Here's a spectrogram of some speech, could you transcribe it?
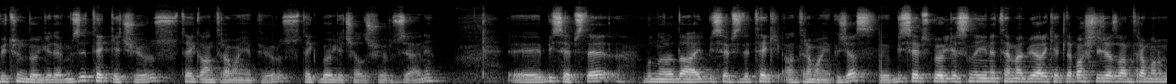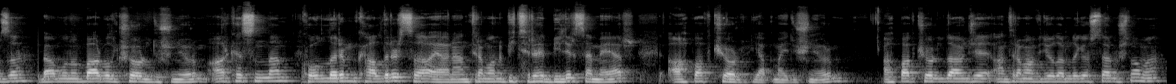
bütün bölgelerimizi tek geçiyoruz. Tek antrenman yapıyoruz. Tek bölge çalışıyoruz yani. Ee, biceps de bunlara dahil bicepsi de tek antrenman yapacağız. Ee, biceps bölgesinde yine temel bir hareketle başlayacağız antrenmanımıza. Ben bunu barbell curl düşünüyorum. Arkasından kollarım kaldırırsa yani antrenmanı bitirebilirsem eğer ahbap curl yapmayı düşünüyorum. Ahbap curl'ü daha önce antrenman videolarımda göstermiştim ama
